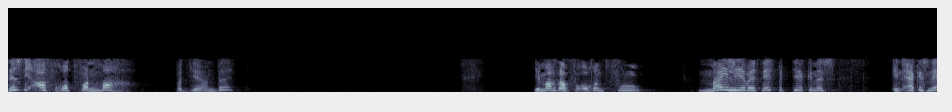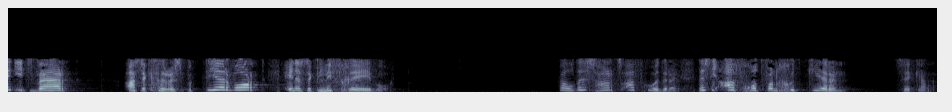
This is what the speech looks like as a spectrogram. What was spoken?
Dis die afgod van mag wat jy aanbid. Jy mag dalk vanoggend voel my lewe het net betekenis en ek is net iets werd as ek gerespekteer word en as ek liefgehê word. Wel, dis hartsafgodery. Dis die afgod van goedkeuring, sê Keller.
